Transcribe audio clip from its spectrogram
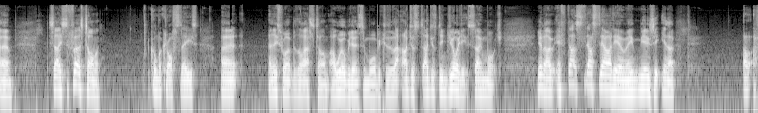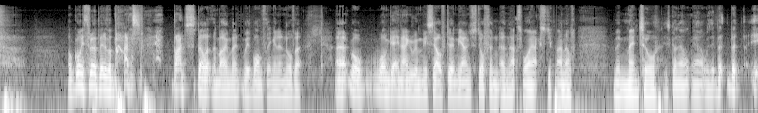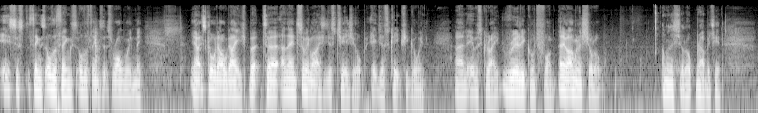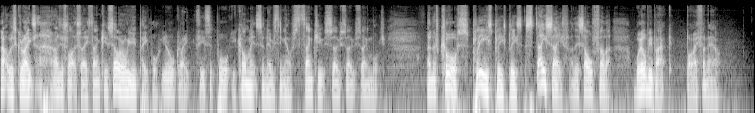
Um, so it's the first time come across these uh, and this won't be the last time. I will be doing some more because of that. I just I just enjoyed it so much. You know if that's that's the idea of me music you know I'm going through a bit of a bad bad spell at the moment with one thing and another. Uh, well one getting angry with myself doing my own stuff and, and that's why Axe Japan I've my mentor is going to help me out with it. But but it's just things, other things, other things that's wrong with me. You know, it's called old age. But uh, and then something like this, it just cheers you up. It just keeps you going, and it was great, really good fun. Anyway, I'm going to shut up. I'm going to shut up rabbiting. That was great. I just like to say thank you. So are all you people. You're all great for your support, your comments, and everything else. Thank you so so so much. And of course, please, please, please stay safe. And this old fella will be back. Bye for now.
